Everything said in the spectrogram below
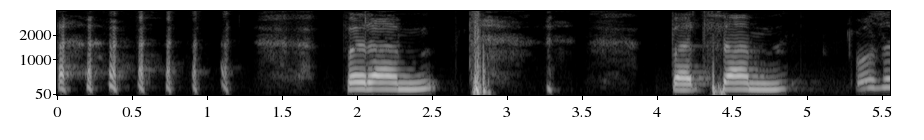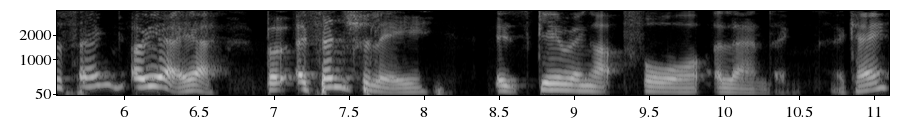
but um, but um, what was I saying? Oh yeah, yeah. But essentially, it's gearing up for a landing. Okay,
